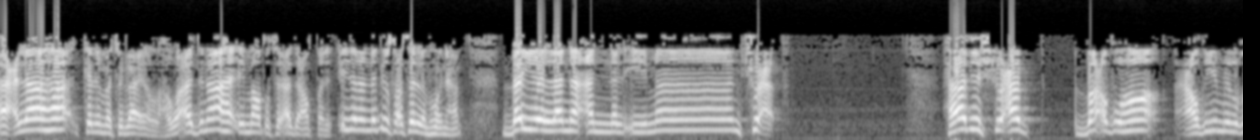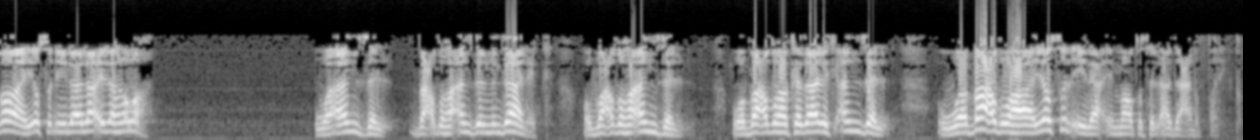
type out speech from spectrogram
أعلاها كلمة لا إله إلا الله وأدناها إماطة الأذى عن الطريق. إذا النبي صلى الله عليه وسلم هنا بين لنا أن الإيمان شعب. هذه الشعب بعضها عظيم للغاية يصل إلى لا إله إلا الله. وأنزل بعضها أنزل من ذلك وبعضها أنزل وبعضها كذلك أنزل وبعضها يصل إلى إماطة الأذى عن الطريق.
